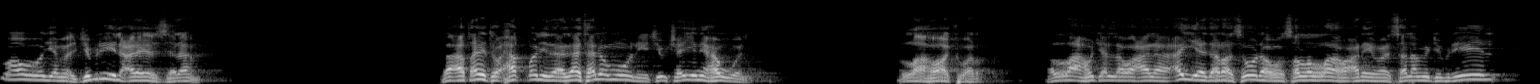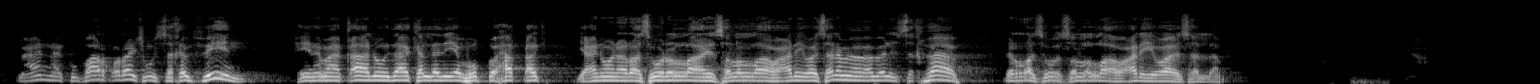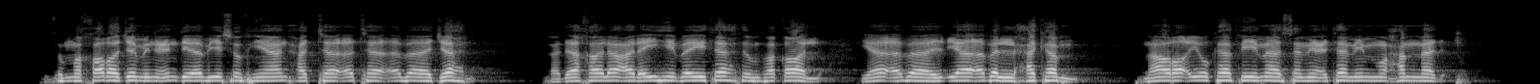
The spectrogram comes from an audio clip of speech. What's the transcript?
ما هو جمل جبريل عليه السلام. فأعطيته حقه لذا لا تلوموني. شوف شيء يهول. الله أكبر. الله جل وعلا أيد رسوله صلى الله عليه وسلم جبريل مع أن كفار قريش مستخفين حينما قالوا ذاك الذي يفك حقك يعنون رسول الله صلى الله عليه وسلم بالاستخفاف بالرسول صلى الله عليه وسلم. ثم خرج من عند أبي سفيان حتى أتى أبا جهل فدخل عليه بيته ثم فقال يا أبا يا أبا الحكم ما رأيك فيما سمعت من محمد؟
